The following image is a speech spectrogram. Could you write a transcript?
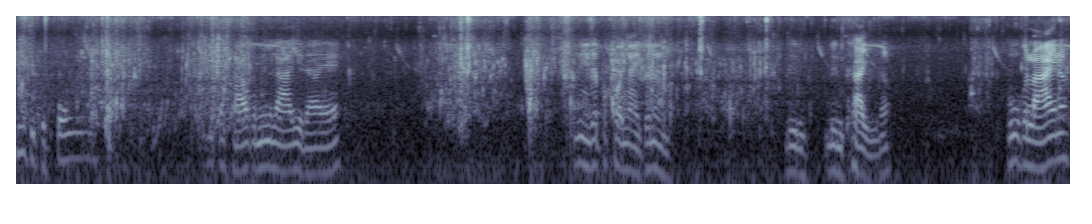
งมันดอนงาไปได้นี่นะโอ้บ่ได้อันนี้มันจะบริกินได้อันนี้นะมันนั่นงาออกพอเนาะพี่ติดกระโปรงนี่ปลาขาวก็มีลายอยู่ได้นี่ได้ปลาคอใหญ่ตัวหนึ่งลืนลืนไข่เนาะปูกระลายเนาะ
